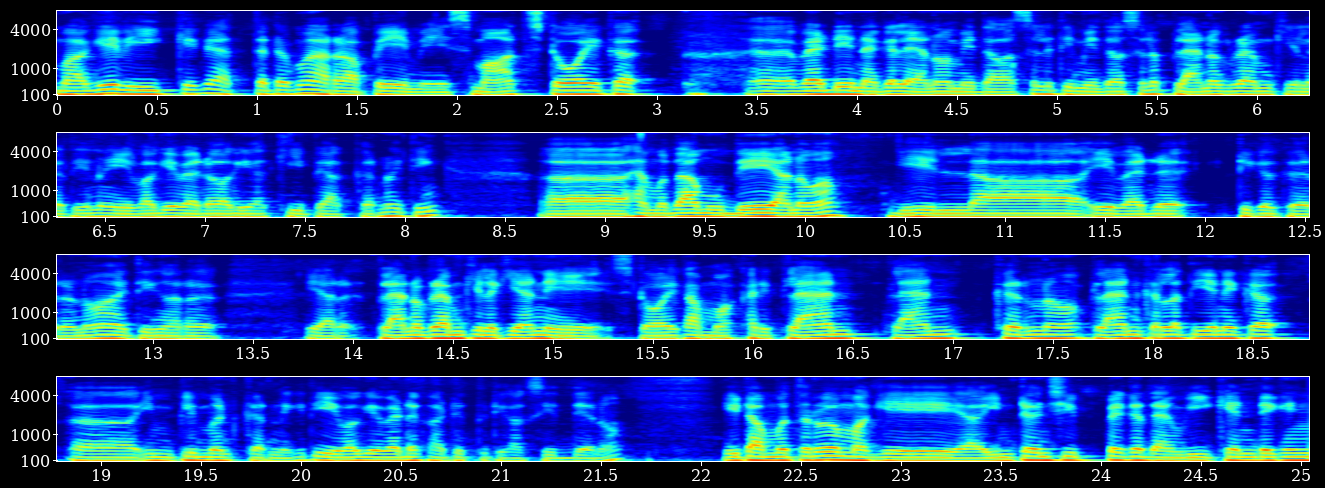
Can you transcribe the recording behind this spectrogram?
මගේ වීක් එක ඇත්තටම අර අපේ මේ ස්මාර්ට් ස්ටෝ එක වැඩේ නැගල යන මේ දවසල ති මේ දවසල ප්ලනග්‍රම් කියල තියෙන ඒ වගේ වැඩවගේ කීපයක් කරන ඉතින් හැමදා මුදේ යනවා. ගිහිල්ලා ඒ වැඩ ටික කරනවා. ඉතින් අර ය පලනෝග්‍රම් කියල කියන්නේ ස්ටෝ එක මක්හරි ප්ලෑන් ප්ලෑන් කරන ප්ලෑන් කරලා තියෙන එක ඉම්පලිමෙන්ට් කරන එක. ඒවගේ වැඩ කටයුතු ටික් සිද්ධනවා ඊට අමතරව මගේ ඉන්ටර්න්ශිප් එක දැන් වීකෙන්ඩ එකෙන්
